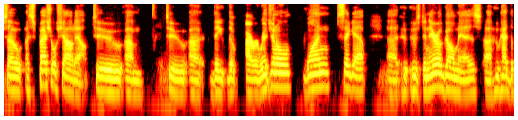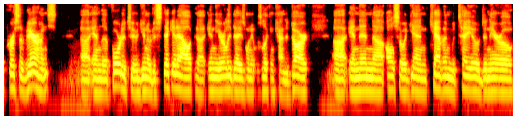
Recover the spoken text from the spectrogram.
So a special shout out to um, to uh, the the our original one SIGEP, uh, who, who's Dinero Gomez, uh, who had the perseverance uh, and the fortitude, you know, to stick it out uh, in the early days when it was looking kind of dark. Uh, and then also again, Kevin, Mateo, Dinero,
